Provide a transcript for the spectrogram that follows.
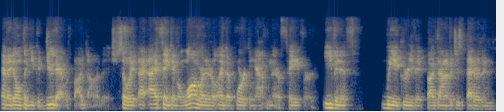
And I don't think you could do that with Bogdanovich. So it, I think in the long run, it'll end up working out in their favor, even if we agree that Bogdanovich is better than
